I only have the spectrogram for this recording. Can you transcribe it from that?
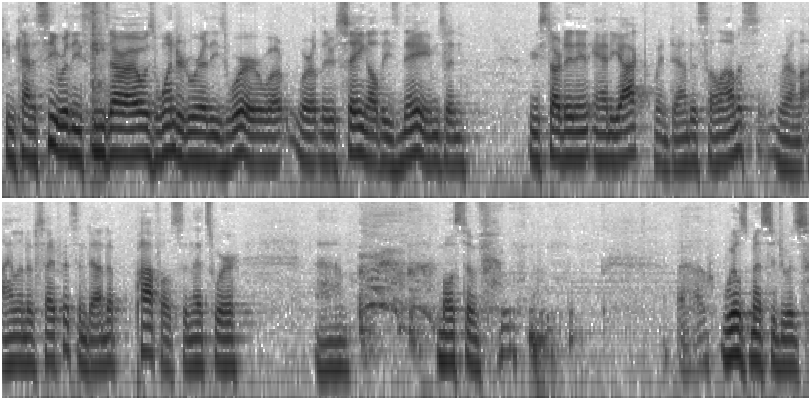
can kind of see where these things are. I always wondered where these were, where they're saying all these names. And we started in Antioch, went down to Salamis, we're on the island of Cyprus, and down to Paphos. And that's where um, most of uh, Will's message was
